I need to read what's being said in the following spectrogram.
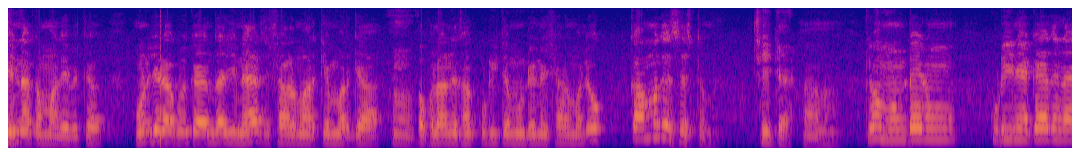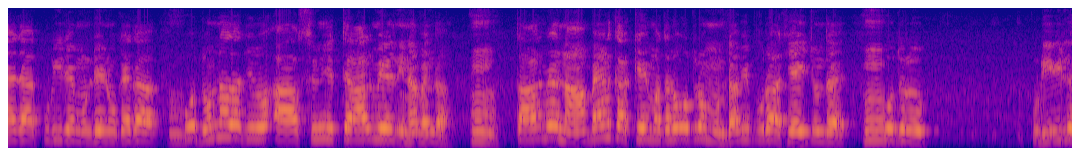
ਇਹਨਾਂ ਕੰਮਾਂ ਦੇ ਵਿੱਚ। ਹੁਣ ਜਿਹੜਾ ਕੋਈ ਕਹਿੰਦਾ ਜੀ ਨਹਿਰ 'ਚ ਛਾਲ ਮਾਰ ਕੇ ਮਰ ਗਿਆ। ਉਹ ਫਲਾਣੇ ਥਾਂ ਕੁੜੀ ਤੇ ਮੁੰਡੇ ਨੇ ਛਾਲ ਮਾਰੀ ਉਹ ਕੰਮ ਦੇ ਸਿਸਟਮ ਹੈ। ਠੀਕ ਹੈ। ਹਾਂ। ਕਿਉਂ ਮੁੰਡੇ ਨੂੰ ਕੁੜੀ ਨੇ ਕਹਿ ਦੇਣਾ ਜਾਂ ਕੁੜੀ ਦੇ ਮੁੰਡੇ ਨੂੰ ਕਹਿਦਾ ਉਹ ਦੋਨਾਂ ਦਾ ਜਦੋਂ ਆਪਸ ਵਿੱਚ ਤਾਲਮੇਲ ਨਹੀਂ ਨਾ ਬਹਿੰਦਾ ਹੂੰ ਤਾਲਮੇਲ ਨਾ ਬਹਿਣ ਕਰਕੇ ਮਤਲਬ ਉਧਰੋਂ ਮੁੰਡਾ ਵੀ ਪੂਰਾ ਅਖਿਆਈ ਚ ਹੁੰਦਾ ਹੈ। ਉਧਰ ਕੁੜੀ ਵੀ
